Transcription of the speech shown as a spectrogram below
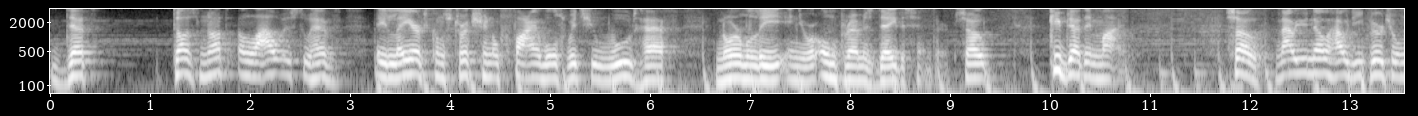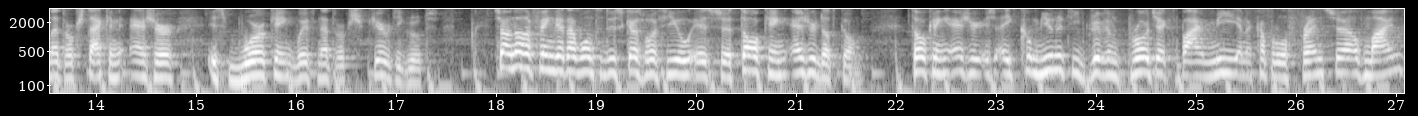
that does not allow us to have a layered construction of firewalls which you would have normally in your on-premise data center. So keep that in mind. So now you know how the virtual network stack in Azure is working with network security groups. So another thing that I want to discuss with you is uh, talkingazure.com. Talking Azure is a community-driven project by me and a couple of friends uh, of mine.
